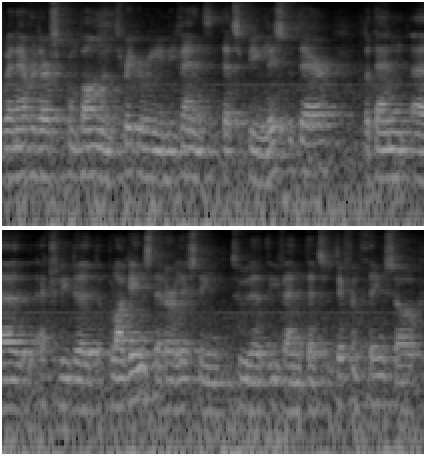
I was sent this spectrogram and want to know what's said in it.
whenever there's a component triggering an event, that's being listed there. But then uh, actually the, the plugins that are listing to that event, that's a different thing. So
